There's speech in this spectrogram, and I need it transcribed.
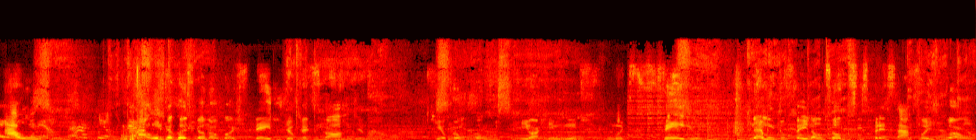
ele A un-. Ah, né? A única coisa que eu não gostei do jogo da discórdia, que eu- foi um ponto que eu achei muito, muito feio, não é muito feio, não soube se expressar, foi João.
